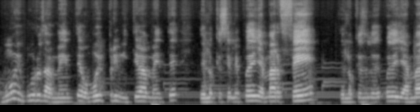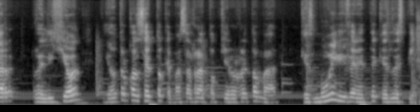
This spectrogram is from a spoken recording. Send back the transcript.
muy burdamente o muy primitivamente de lo que se le puede llamar fe, de lo que se le puede llamar religión y otro concepto que más al rato quiero retomar, que es muy diferente, que es la espíritu.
